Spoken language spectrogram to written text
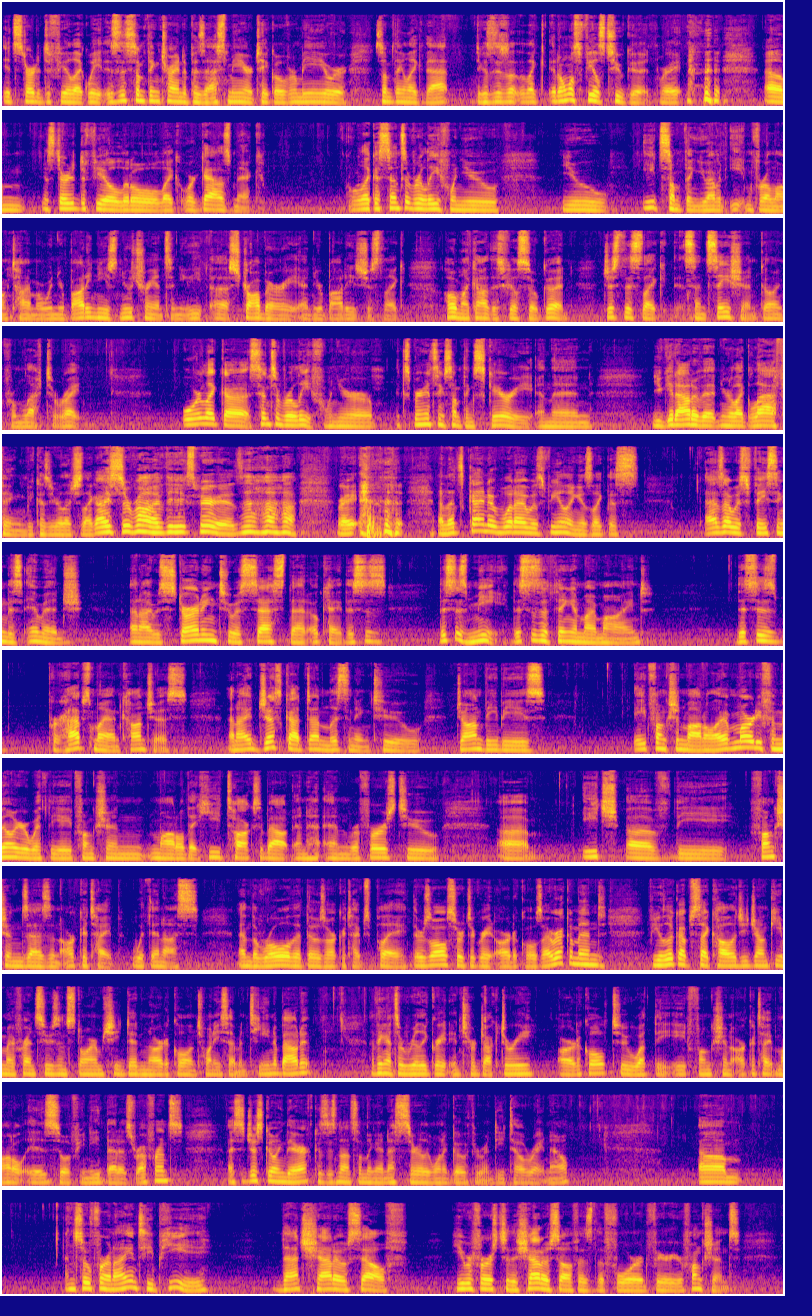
it started to feel like wait, is this something trying to possess me or take over me or something like that? Because there's a, like it almost feels too good, right? um, it started to feel a little like orgasmic, or like a sense of relief when you you eat something you haven't eaten for a long time, or when your body needs nutrients and you eat a strawberry and your body's just like, oh my god, this feels so good. Just this like sensation going from left to right. Or like a sense of relief when you're experiencing something scary and then you get out of it and you're like laughing because you're like, I survived the experience, right? and that's kind of what I was feeling is like this, as I was facing this image and I was starting to assess that, okay, this is this is me. This is a thing in my mind. This is perhaps my unconscious. And I just got done listening to John Beebe's eight function model. I'm already familiar with the eight function model that he talks about and, and refers to um, each of the functions as an archetype within us and the role that those archetypes play. There's all sorts of great articles. I recommend if you look up Psychology Junkie, my friend Susan Storm, she did an article in 2017 about it. I think that's a really great introductory article to what the eight function archetype model is. So if you need that as reference, I suggest going there because it's not something I necessarily want to go through in detail right now. Um, and so for an INTP, that shadow self, he refers to the shadow self as the four inferior functions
